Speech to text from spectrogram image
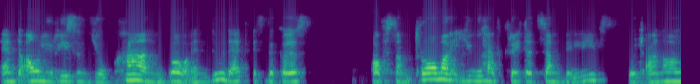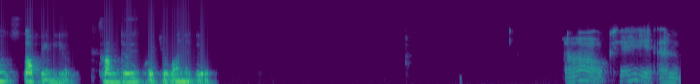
And the only reason you can't go and do that is because of some trauma, you have created some beliefs which are now stopping you from doing what you want to do. Ah, okay. And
